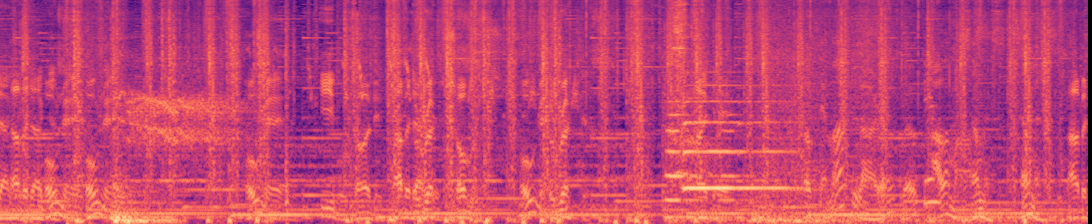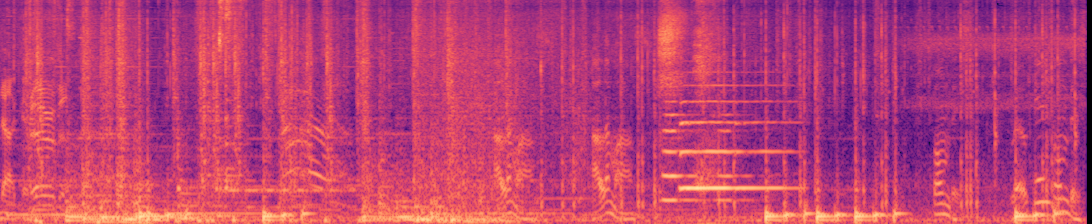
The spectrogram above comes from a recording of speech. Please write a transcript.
Abadak. Abadak. One. Evil Tade. Abadak. Thomas. One. Erectus. Ade. Okema. Lara. Rogan. Alamas. Somas. Somas. Abadak. Pluribus. Alamas. Alamas. Pombus. Rogan. Pombus.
